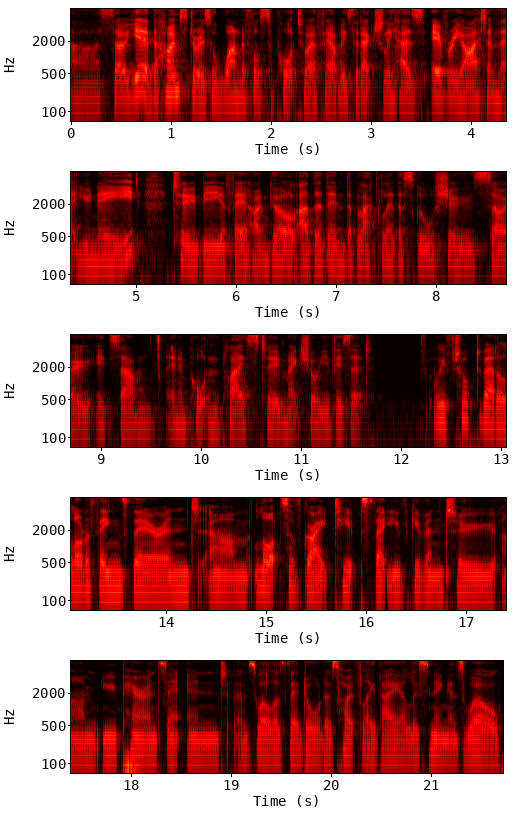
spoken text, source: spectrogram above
Uh, so yeah, the home store is a wonderful support to our families that actually has every item that you need to be a Fairholme girl, other than the black leather school shoes. So it's um, an important place to make sure you visit we've talked about a lot of things there and um, lots of great tips that you've given to um, new parents and, and, as well as their daughters. Hopefully, they are listening as well.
